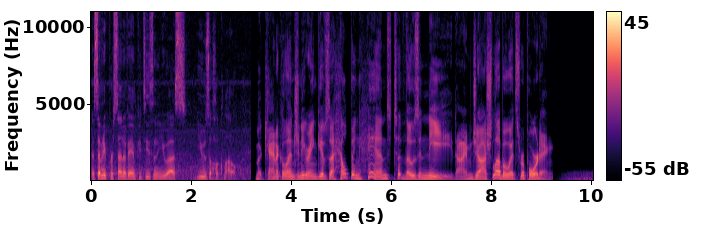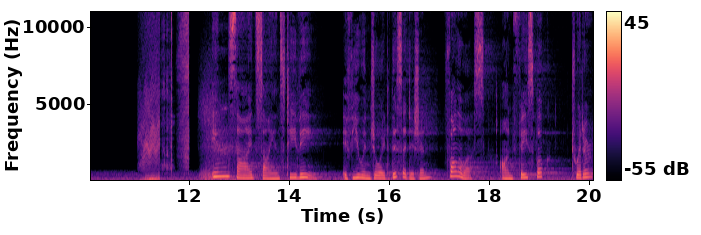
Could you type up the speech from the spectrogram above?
And 70% of amputees in the US use a hook model. Mechanical engineering gives a helping hand to those in need. I'm Josh Lebowitz reporting. Inside Science TV. If you enjoyed this edition, follow us on Facebook, Twitter,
